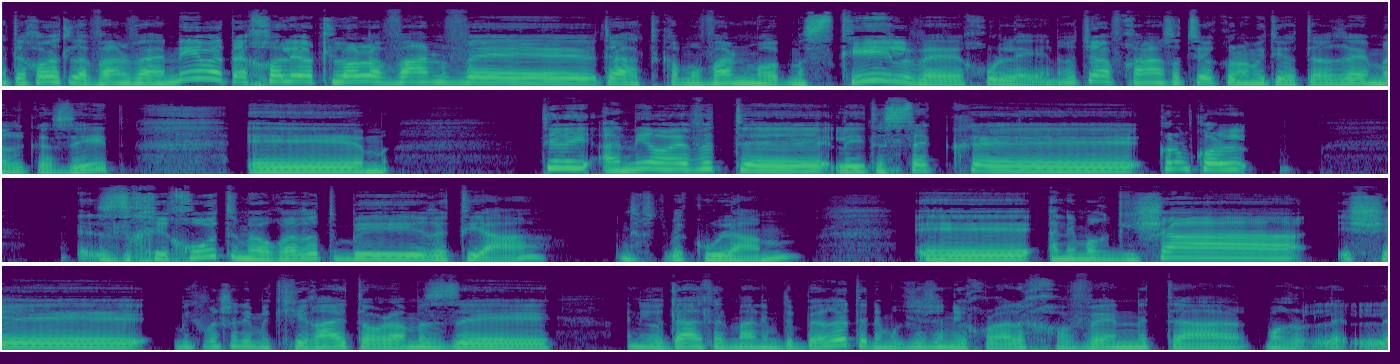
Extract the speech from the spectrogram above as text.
אתה יכול להיות לבן ואני, ואתה יכול להיות לא לבן ואת יודעת, כמובן מאוד משכיל וכולי. אני חושבת שההבחנה הסוציו-אקונומית היא יותר uh, מרכזית. Uh, תראי, אני אוהבת uh, להתעסק, uh, קודם כל, זכיחות מעוררת בי רתיעה, אני חושבת בכולם. Uh, אני מרגישה שמכיוון שאני מכירה את העולם הזה, אני יודעת על מה אני מדברת, אני מרגישה שאני יכולה לכוון את ה... כלומר, ל, ל,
